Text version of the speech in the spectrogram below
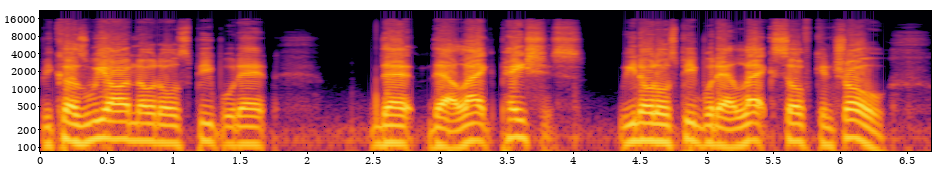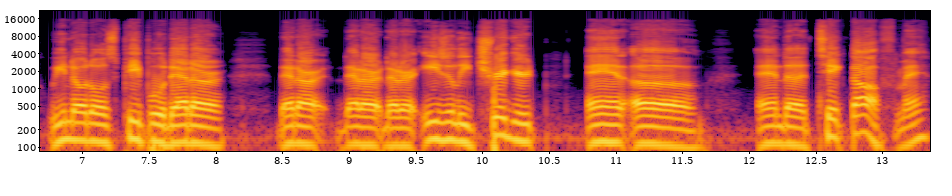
because we all know those people that that that lack patience. We know those people that lack self-control. We know those people that are that are that are that are easily triggered and uh and uh ticked off, man.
